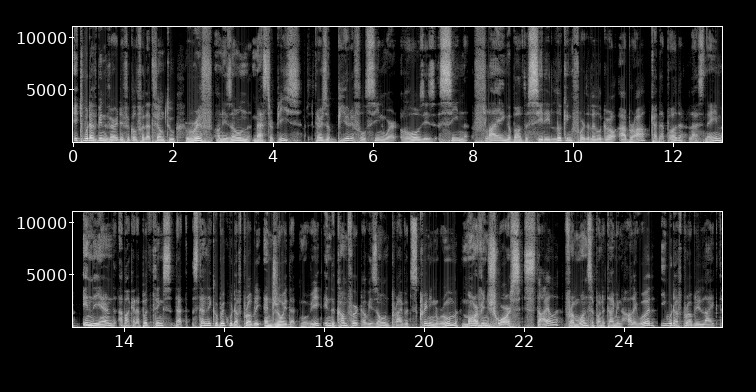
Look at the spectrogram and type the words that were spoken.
it would have been very difficult for that film to riff on his own masterpiece. There's a beautiful scene where Rose is seen flying above the city looking for the little girl Abra, Cadapod, last name. In the end, Abracadapod thinks that Stanley Kubrick would have probably enjoyed that movie in the comfort of his own private screening room, Marvin Schwarz style, from Once Upon a Time in Hollywood. He would have probably liked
